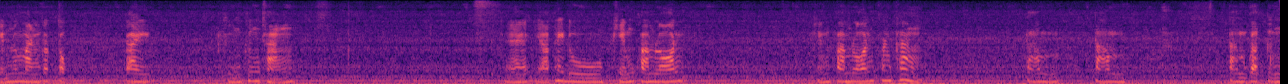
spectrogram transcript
ข็มน้ำมันก็ตกใกล้ถึงครึ่งถังนะอยากให้ดูเข็มความร้อน เข็มความร้อนค่อนข้างตามตามต่ำกว่ากึ่ง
